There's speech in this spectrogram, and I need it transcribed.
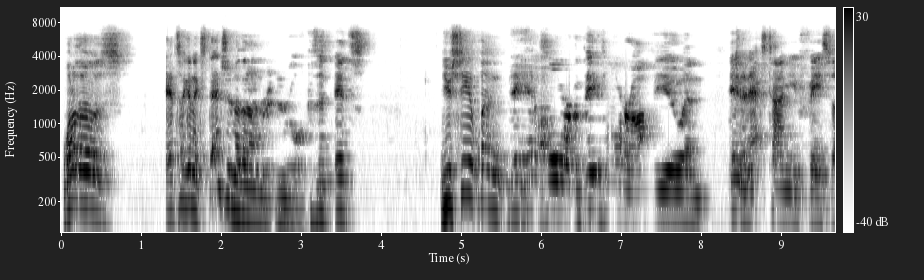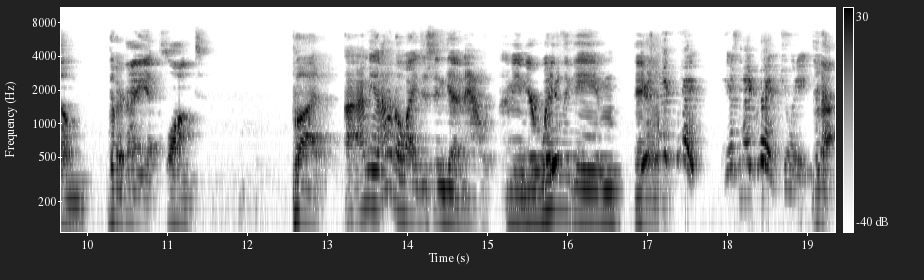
one of those. It's like an extension of an unwritten rule because it, it's you see it when they hit a homer, a big homer off of you, and maybe the next time you face them, they're gonna get plunked. But I mean, I don't know why you just didn't get an out. I mean, you're winning the game. Here's my gripe. Here's my gripe, Jordy. Yeah.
